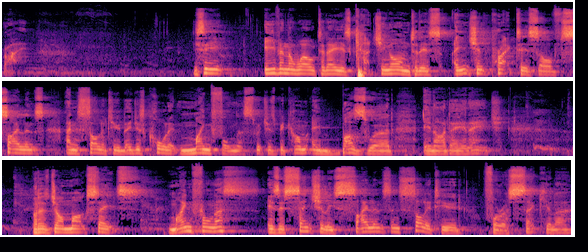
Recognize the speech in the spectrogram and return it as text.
right? You see, even the world today is catching on to this ancient practice of silence and solitude. They just call it mindfulness, which has become a buzzword in our day and age. But as John Mark states, mindfulness is essentially silence and solitude for a secular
